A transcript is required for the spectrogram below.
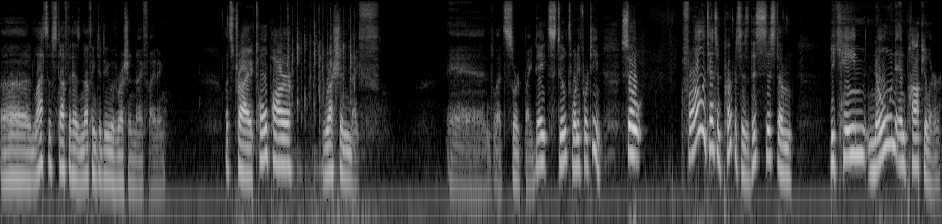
Uh, lots of stuff that has nothing to do with Russian knife fighting. Let's try Tolpar Russian knife. And let's sort by date. Still 2014. So, for all intents and purposes, this system became known and popular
